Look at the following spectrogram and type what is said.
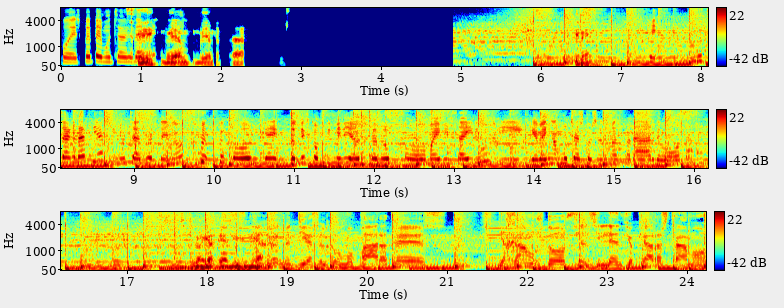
Pues Pepe, muchas Sí, gracias. voy a, voy a mandar. Dime. Que muchas gracias y mucha suerte, ¿no? con que toques con Primero o, o Miley Cyrus y que vengan muchas cosas más para Ar de Bogotá. Muchísimas gracias Lidia. Ponedme diésel como para tres. Viajamos dos y el silencio que arrastramos.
